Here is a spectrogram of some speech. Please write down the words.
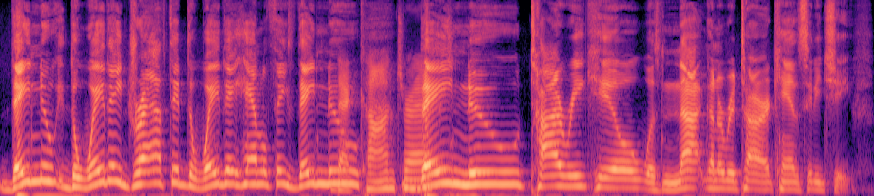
They knew the way they drafted, the way they handled things. They knew That contract. They knew Tyreek Hill was not going to retire Kansas City Chief.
